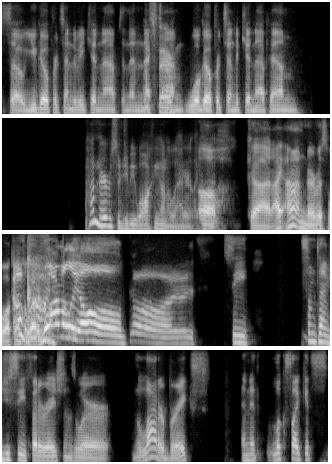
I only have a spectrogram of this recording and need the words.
So you go pretend to be kidnapped, and then next time we'll go pretend to kidnap him. How nervous would you be walking on a ladder like? that? Oh God, I, I'm nervous walking Oh, up the ladder. Normally, oh God. See, sometimes you see federations where the ladder breaks, and it looks like it's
